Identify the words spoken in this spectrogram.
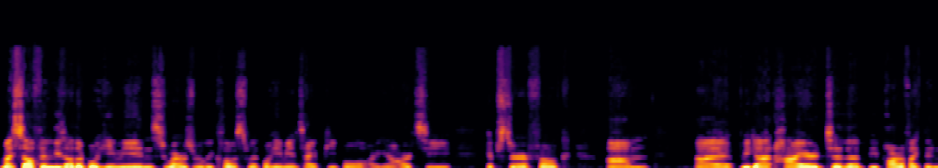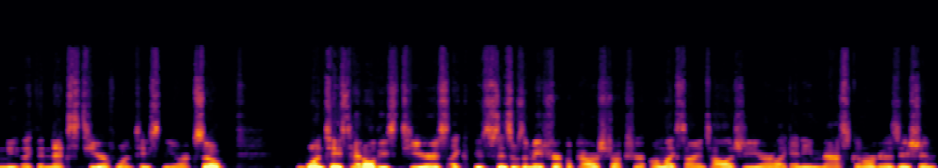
myself and these other bohemians who I was really close with, bohemian type people, are you know artsy hipster folk. Um, uh, we got hired to the be part of like the new like the next tier of One Taste New York. So One Taste had all these tiers. Like since it was a matriarchal power structure, unlike Scientology or like any masculine organization,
